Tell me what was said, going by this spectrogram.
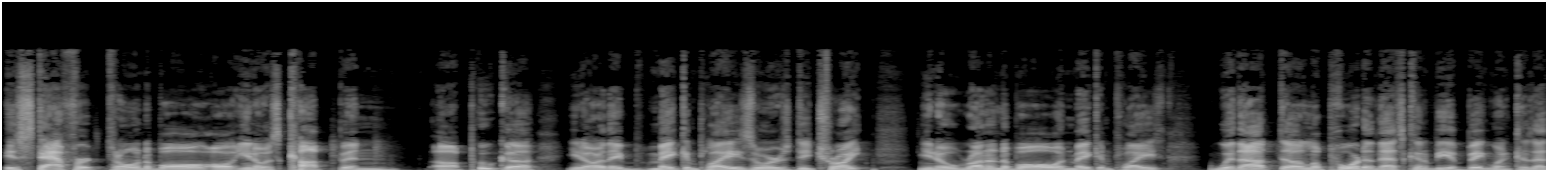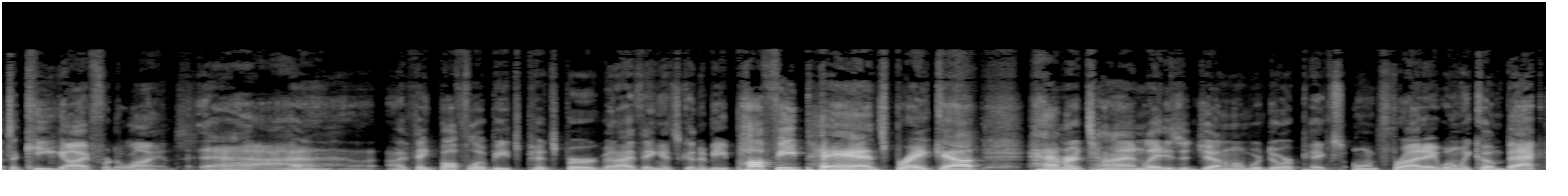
is Stafford throwing the ball? All you know is Kupp and uh, Puka. You know are they making plays or is Detroit you know running the ball and making plays? Without uh, LaPorta, that's going to be a big one because that's a key guy for the Lions. Ah, I think Buffalo beats Pittsburgh, but I think it's going to be puffy pants breakout hammer time, ladies and gentlemen. We're door picks on Friday. When we come back,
